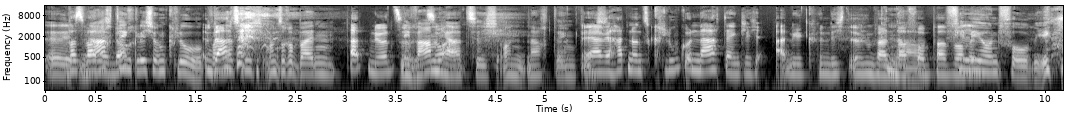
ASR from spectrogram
äh, was nachdenklich und klug? Waren das, das nicht unsere beiden hatten wir uns so, nee, warmherzig so und nachdenklich? Ja, wir hatten uns klug und nachdenklich angekündigt irgendwann genau. mal vor ein paar Wochen. Philly und Phobie.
